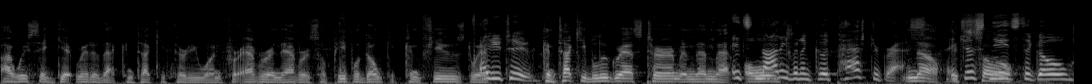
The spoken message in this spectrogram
I wish they'd get rid of that Kentucky 31 forever and ever so people don't get confused with I do too. Kentucky bluegrass term and then that It's old. not even a good pasture grass. No, it just so- needs to go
